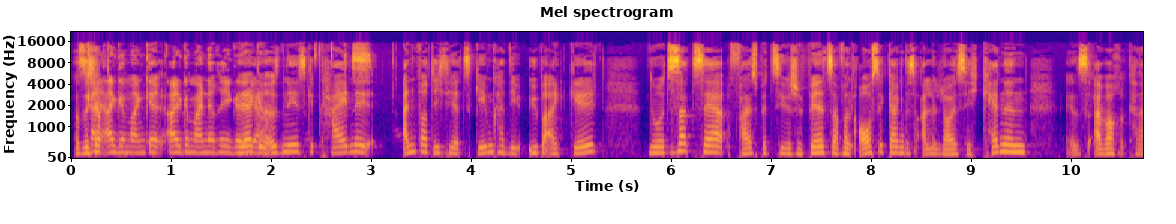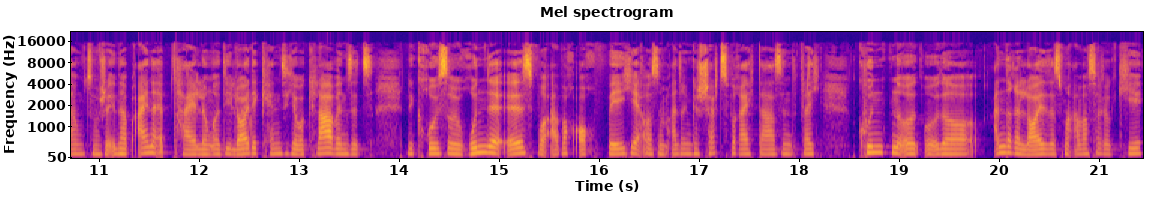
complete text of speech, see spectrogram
also keine ich habe allgemein, allgemeine Regel. Ja, ja, genau. Nee, es gibt keine Antwort, die ich dir jetzt geben kann, die überall gilt. Nur das hat sehr fallspezifisch. Ich bin jetzt davon ausgegangen, dass alle Leute sich kennen. Es ist einfach, keine Ahnung, zum Beispiel innerhalb einer Abteilung oder die Leute kennen sich. Aber klar, wenn es jetzt eine größere Runde ist, wo einfach auch welche aus einem anderen Geschäftsbereich da sind, vielleicht Kunden oder, oder andere Leute, dass man einfach sagt, okay,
